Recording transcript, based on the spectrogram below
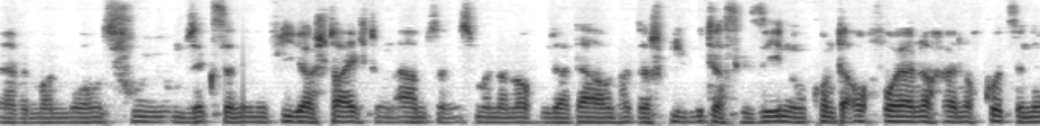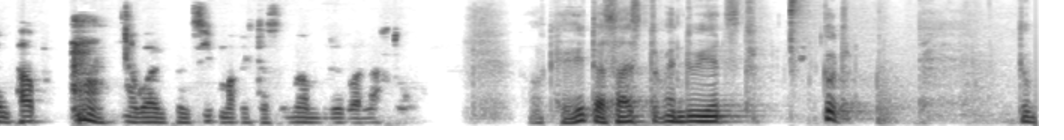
Äh, wenn man morgens früh um sechs dann in den Flieger steigt und abends dann ist man dann auch wieder da und hat das Spiel mittags gesehen und konnte auch vorher äh, noch kurz in den Pub. Aber im Prinzip mache ich das immer mit Übernachtung. Okay, das heißt, wenn du jetzt, gut, du,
